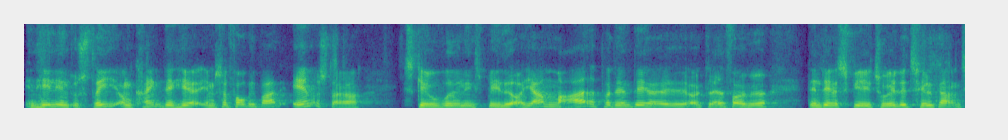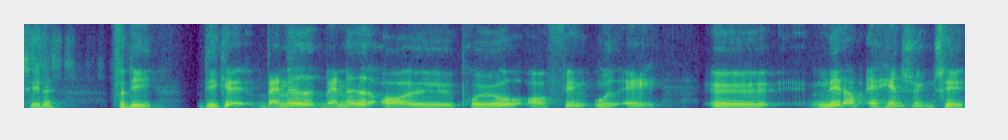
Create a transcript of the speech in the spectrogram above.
en hel industri omkring det her, jamen, så får vi bare et endnu større skævvridningsbillede. Og jeg er meget på den der, øh, og glad for at høre, den der spirituelle tilgang til det. Fordi vi kan, hvad med, hvad med at øh, prøve at finde ud af, øh, netop af hensyn til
